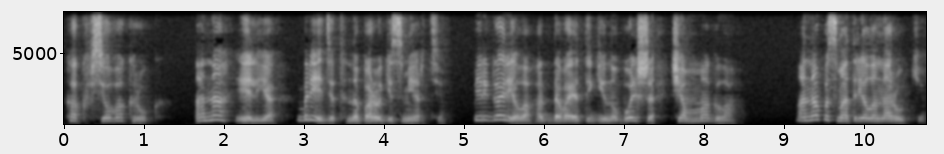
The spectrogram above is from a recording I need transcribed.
как все вокруг. Она, Элья, бредит на пороге смерти. Перегорела, отдавая Тыгину больше, чем могла. Она посмотрела на руки.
